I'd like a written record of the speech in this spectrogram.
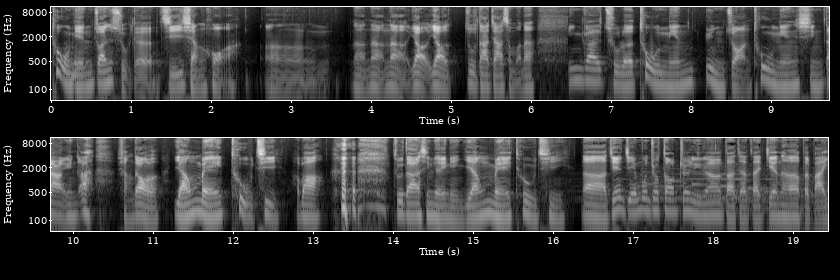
兔年专属的吉祥话？嗯。那那那要要祝大家什么呢？应该除了兔年运转、兔年行大运啊，想到了扬眉吐气，好不好？祝大家新的一年扬眉吐气。那今天节目就到这里啦，大家再见啦，拜拜。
